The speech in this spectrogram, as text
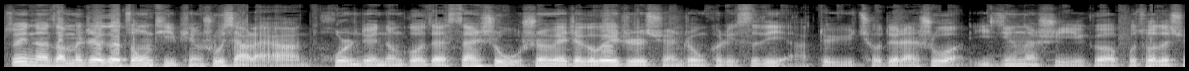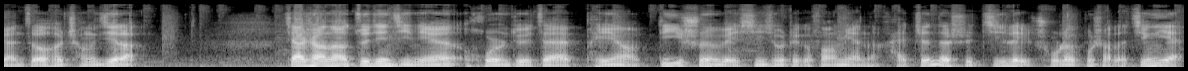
所以呢，咱们这个总体评述下来啊，湖人队能够在三十五顺位这个位置选中克里斯蒂啊，对于球队来说已经呢是一个不错的选择和成绩了。加上呢，最近几年湖人队在培养低顺位新秀这个方面呢，还真的是积累出了不少的经验。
